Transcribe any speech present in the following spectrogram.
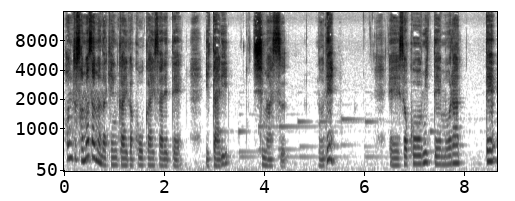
ほんと様々な見解が公開されていたりしますので、えー、そこを見てもらって、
